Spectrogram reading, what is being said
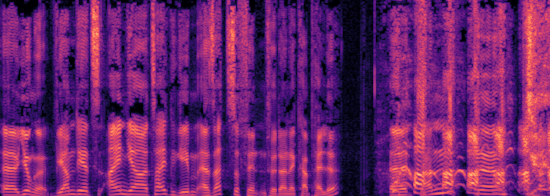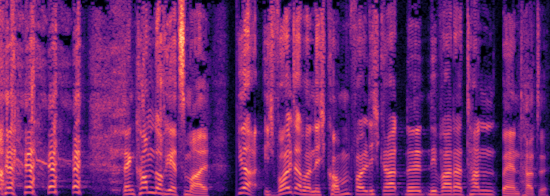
äh, Junge, wir haben dir jetzt ein Jahr Zeit gegeben, Ersatz zu finden für deine Kapelle. Äh, dann, äh, dann komm doch jetzt mal. Ja, ich wollte aber nicht kommen, weil ich gerade eine Nevada Tan Band hatte.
